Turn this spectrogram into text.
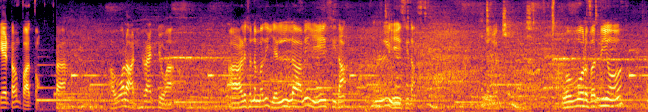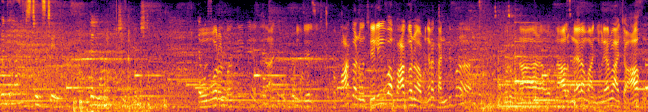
கேட்டோம் பார்த்தோம். அவ்வளோ அட்ராக்டிவாக ஆல்ரெடி சொன்ன மாதிரி எல்லாமே ஏசி தான். ஃபுல் ஏசி தான். ஒவ்வொரு பற்றியும் ஒவ்வொரு இப்போ பார்க்கணும் தெளிவாக பார்க்கணும் அப்படின்னு சொன்னால் கண்டிப்பாக ஒரு நா ஒரு நாலு மணி நேரம் அஞ்சு மணி நேரமாக ஆச்சு ஆகும்.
